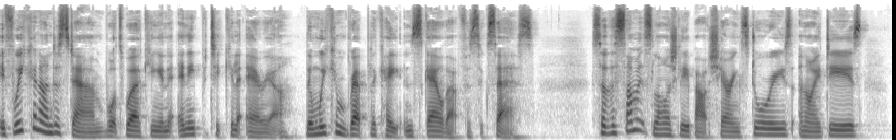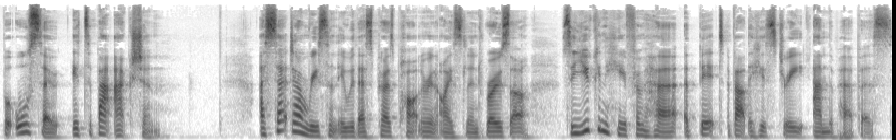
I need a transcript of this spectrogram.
if we can understand what's working in any particular area, then we can replicate and scale that for success. So the summit's largely about sharing stories and ideas, but also it's about action. I sat down recently with SPI's partner in Iceland, Rosa, so you can hear from her a bit about the history and the purpose.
